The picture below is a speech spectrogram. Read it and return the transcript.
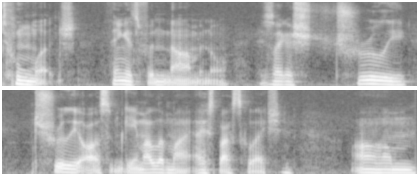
too much. I think it's phenomenal. It's like a sh- truly, truly awesome game. I love my Xbox collection. Um,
